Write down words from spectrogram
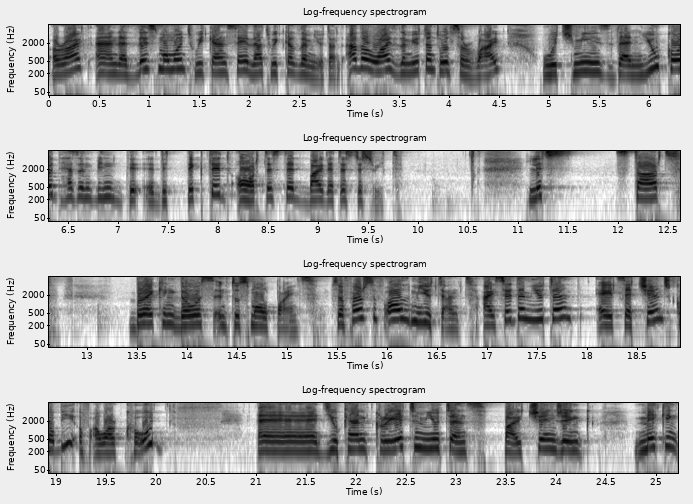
all right? And at this moment, we can say that we kill the mutant. Otherwise, the mutant will survive, which means the new code hasn't been de uh, detected or tested by the test suite. Let's start breaking those into small points. So first of all, mutant. I said the mutant, it's a change copy of our code. And you can create a mutant by changing, making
